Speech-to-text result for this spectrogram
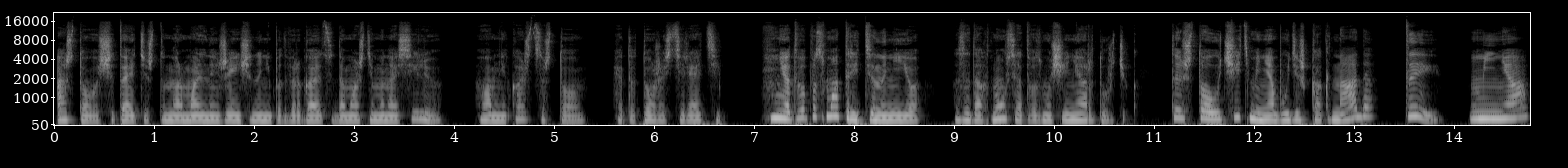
А что, вы считаете, что нормальные женщины не подвергаются домашнему насилию? Вам не кажется, что это тоже стереотип? Нет, вы посмотрите на нее, задохнулся от возмущения Артурчик. Ты что, учить меня будешь как надо? Ты? Меня?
